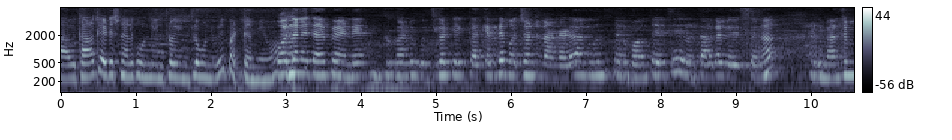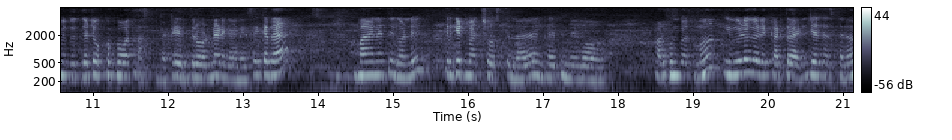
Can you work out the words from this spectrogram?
అవి కాక ఎడిషనల్గా ఉన్న ఇంట్లో ఇంట్లో ఉన్నవి పట్టాము మేము. వందలు అయితే అయిపోయాయండి. ఇంకొకటి బుజ్జిగడికి కిందే బజ్జి ఉంటున్నా అన్నాడు. అందుగురించి నేను బొంత వేసి రెండు తలగలు వేస్తాను అక్కడికి మంచం మీద వద్దటి ఒక్క పోత వస్తుందట ఇద్దరు ఉన్నాడు కానీ కదా? మా ఆయన అయితే ఇగోండి క్రికెట్ మ్యాచ్ చూస్తున్నారు. ఇంకైతే మేము పడుకుని పోతాము. ఈ వీడియో కూడా ఇక్కడితో ఎండ్ చేసేస్తాను.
